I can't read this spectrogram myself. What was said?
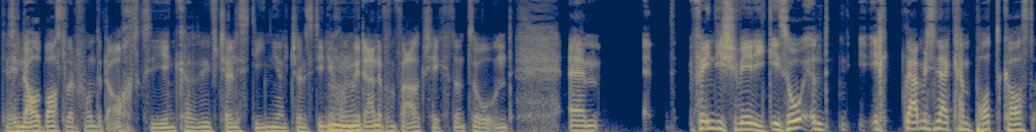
das sind alle Basler auf 180 gewesen, inklusive Celestini. Und Celestini Mhm. kommt mit denen vom Feld geschickt und so. Und ähm, äh, finde ich schwierig. Ich, so, ich glaube, wir sind auch kein Podcast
